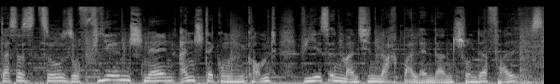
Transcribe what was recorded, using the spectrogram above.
dass es zu so vielen schnellen Ansteckungen kommt, wie es in manchen Nachbarländern schon der Fall ist.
